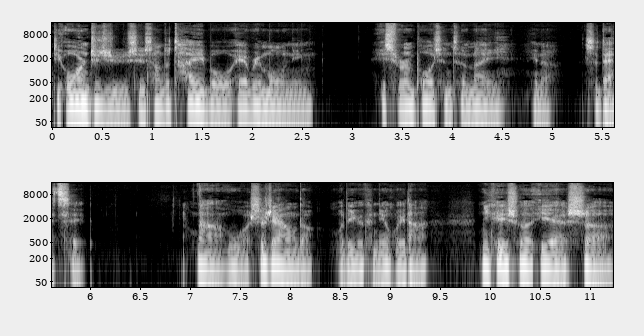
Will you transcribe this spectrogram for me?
the orange juice is on the table every morning. It's very important to me, you know. So that's it. 那我是这样的，我的一个肯定回答， 你可以说 yes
